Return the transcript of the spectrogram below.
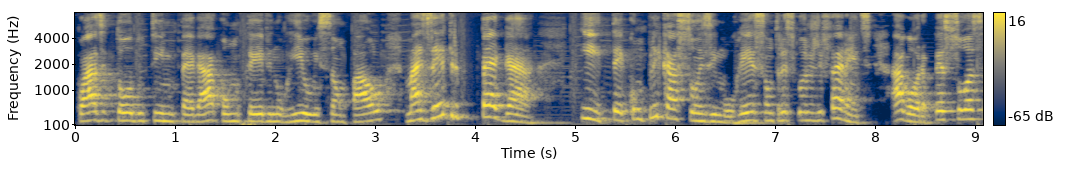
quase todo o time pegar, como teve no Rio, em São Paulo, mas entre pegar e ter complicações e morrer são três coisas diferentes. Agora, pessoas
